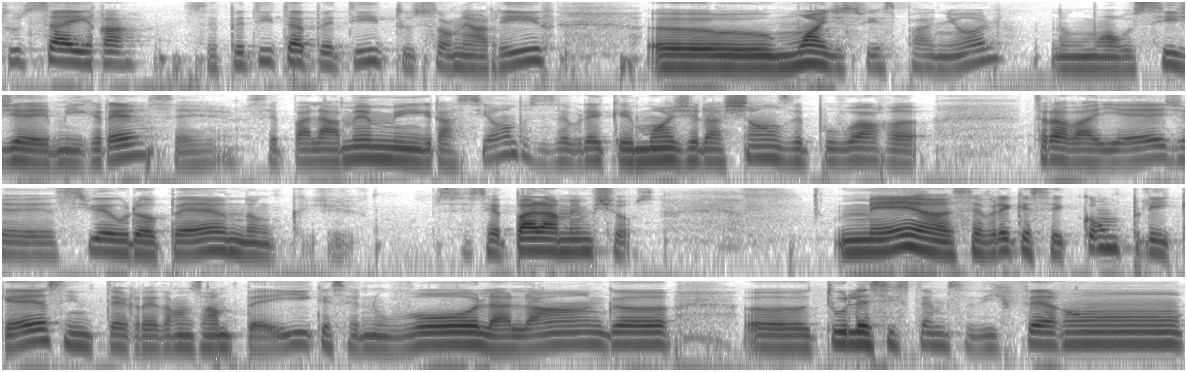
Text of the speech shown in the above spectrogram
tout ça ira. C'est petit à petit, tout ça en arrive. Euh, moi, je suis espagnole, donc moi aussi j'ai émigré. C'est n'est pas la même migration, parce que c'est vrai que moi j'ai la chance de pouvoir euh, travailler. Je suis européenne, donc je- c'est pas la même chose. Mais euh, c'est vrai que c'est compliqué s'intégrer dans un pays que c'est nouveau, la langue, euh, tous les systèmes c'est différent,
